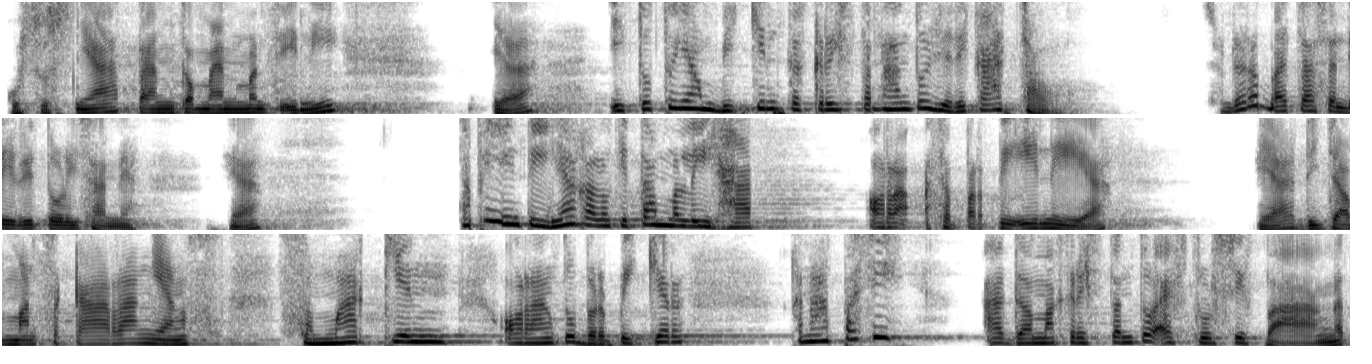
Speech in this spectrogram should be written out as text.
khususnya Ten Commandments ini, ya, itu tuh yang bikin kekristenan tuh jadi kacau. Saudara baca sendiri tulisannya, ya. Tapi intinya kalau kita melihat orang seperti ini ya, ya di zaman sekarang yang semakin orang tuh berpikir, kenapa sih agama Kristen tuh eksklusif banget?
